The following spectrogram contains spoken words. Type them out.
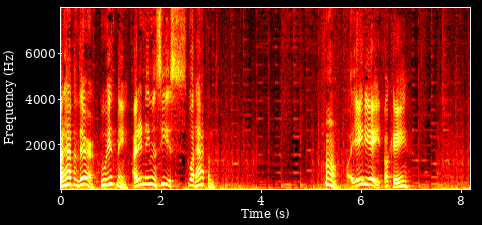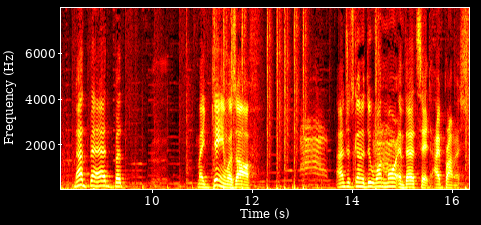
What happened there? Who hit me? I didn't even see what happened. Huh, 88, okay. Not bad, but my game was off. I'm just gonna do one more and that's it, I promise.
